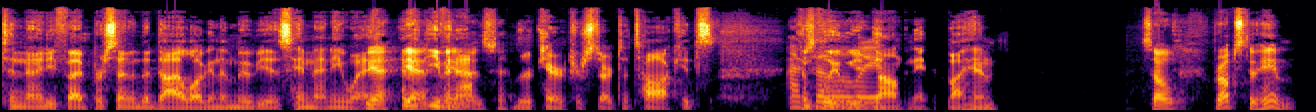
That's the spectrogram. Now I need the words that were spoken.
to 95% of the dialogue in the movie is him anyway. Yeah, I mean, even yeah, after other characters start to talk, it's Absolutely. completely dominated by him. So props to him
